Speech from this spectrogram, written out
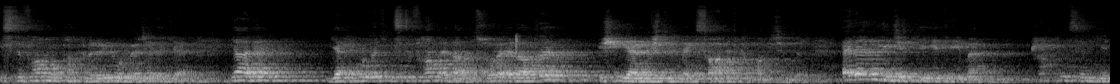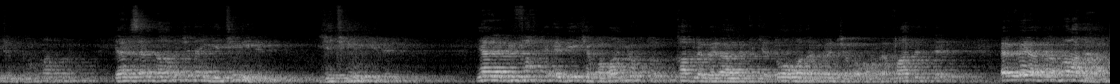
istifam-ı takririyu vecedeke. Yani ya, buradaki istifham edatı, soru edatı işi yerleştirmek, sabit kılmak içindir. Elen yiyecekke yetimen. Rabbin seni yetim bulmadı mı? Yani sen daha önceden yetim miydin? Yetim miydin? Yani bir fakti ebiyke baban yoktu. Kable veladetike doğmadan önce baban vefat etti. Evveya da bada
